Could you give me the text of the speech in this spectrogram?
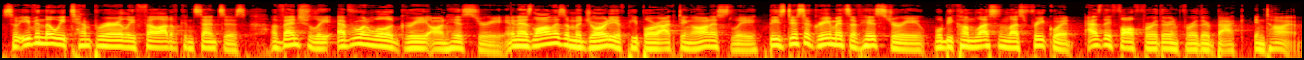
So even though we temporarily fell out of consensus, eventually everyone will agree on history. And as long as a majority of people are acting honestly, these disagreements of history will become less and less frequent as they fall further and further back in time.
